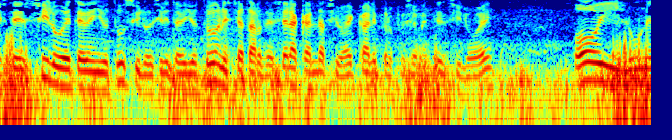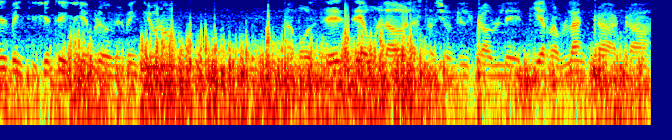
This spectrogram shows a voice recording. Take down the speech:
Este es Siloe TV en YouTube, Siloe TV en YouTube, en este atardecer acá en la ciudad de Cali, pero precisamente en Siloe. Hoy, lunes 27 de diciembre de 2021, estamos desde a un lado de la estación del cable Tierra Blanca, acá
